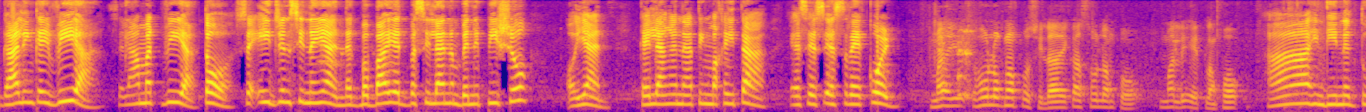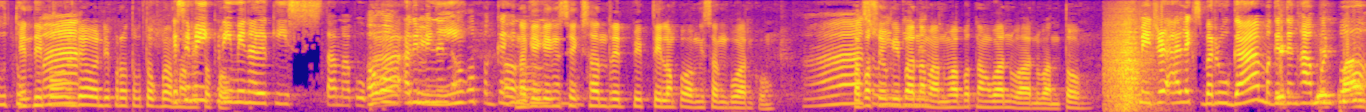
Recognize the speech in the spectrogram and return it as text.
Galing kay Via. Salamat Via. To, sa agency na yan, nagbabayad ba sila ng benepisyo? O yan, kailangan nating makita. SSS record. May hulog na po sila, eh, kaso lang po, maliit lang po. Ah, hindi nagtutugma. Hindi po, hindi, hindi po tutugma, Kasi ma'am, may ito po. criminal case, tama po ba? Oo, attorney? criminal. Oo, pagka hindi- Nagiging 650 lang po ang isang buwan ko. Ah, Tapos so yung hindi iba na- naman, umabot ng 1,112. Major Alex Baruga, magandang hapon yes, po. ma'am.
